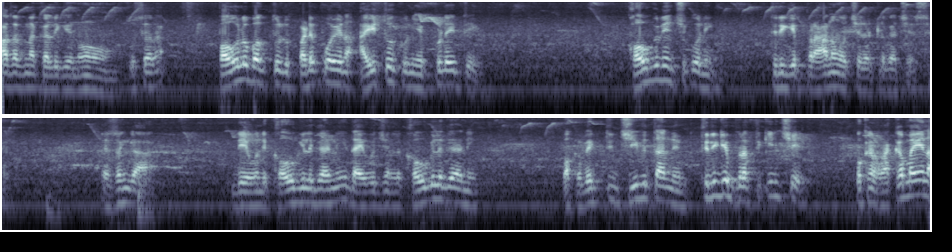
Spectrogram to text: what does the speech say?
ఆదరణ కలిగెను. చూసారా పౌలు భక్తుడు పడిపోయిన ఐతుకుని ఎప్పుడైతే కౌగిలించుకొని తిరిగి ప్రాణం వచ్చేటట్లుగా చేశాడు. నిజంగా దేవుని కౌగులు కానీ దైవజనుల కౌగులు కానీ ఒక వ్యక్తి జీవితాన్ని తిరిగి బ్రతికించే ఒక రకమైన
